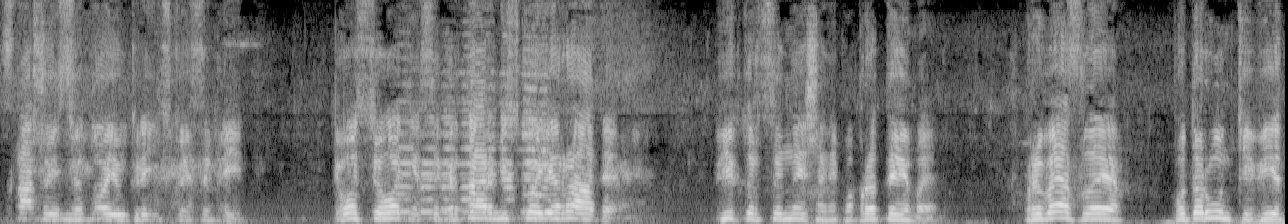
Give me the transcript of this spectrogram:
з нашої святої української землі. І ось сьогодні секретар міської ради Віктор Синишин і побратими привезли подарунки від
